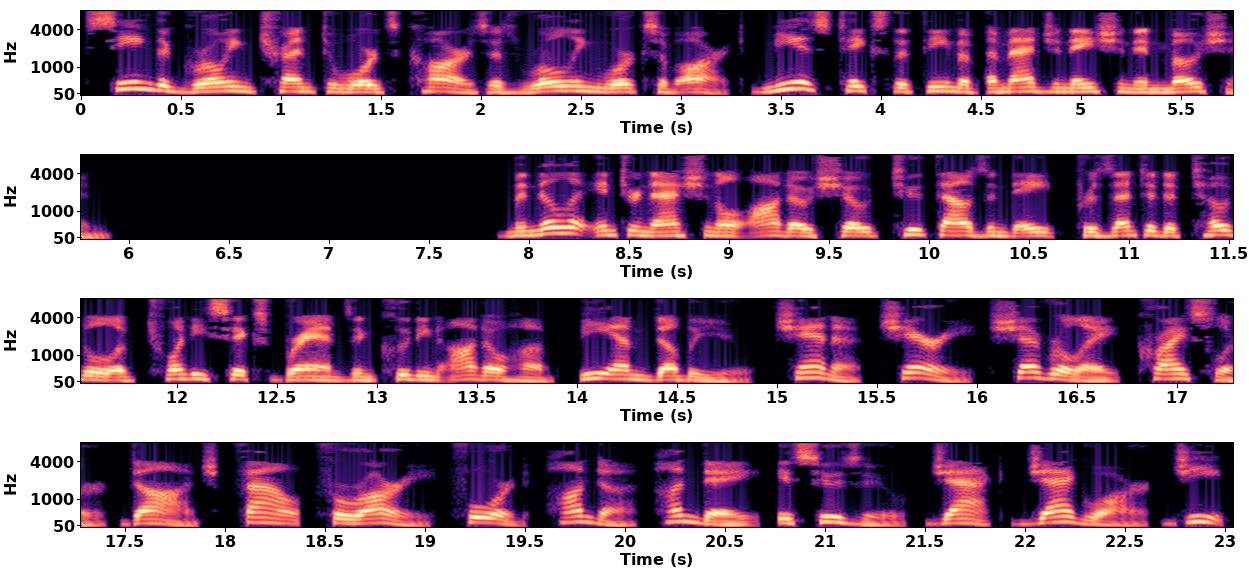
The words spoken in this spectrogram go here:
Seeing the growing trend towards cars as rolling works of art, MIA's takes the theme of imagination in motion, Manila International Auto Show 2008 presented a total of 26 brands including AutoHub, BMW, Chana, Chery, Chevrolet, Chrysler, Dodge, FAW, Ferrari, Ford, Honda, Hyundai, Isuzu, JAC, Jaguar, Jeep,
